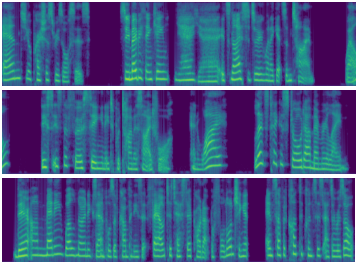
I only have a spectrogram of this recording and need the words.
and your precious resources. So you may be thinking, yeah, yeah, it's nice to do when I get some time. Well, this is the first thing you need to put time aside for. And why? Let's take a stroll down memory lane. There are many well known examples of companies that failed to test their product before launching it and suffered consequences as a result.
